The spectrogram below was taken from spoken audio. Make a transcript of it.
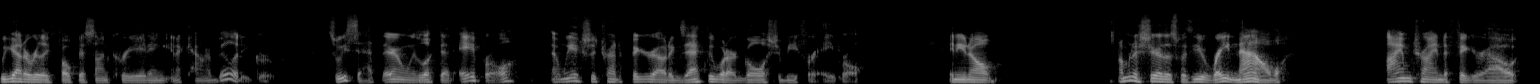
We got to really focus on creating an accountability group. So we sat there and we looked at April and we actually tried to figure out exactly what our goal should be for April. And you know, I'm going to share this with you right now. I'm trying to figure out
